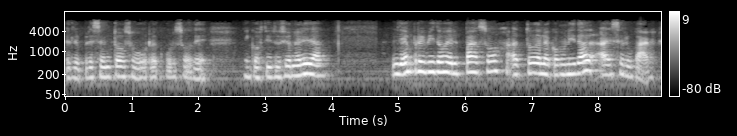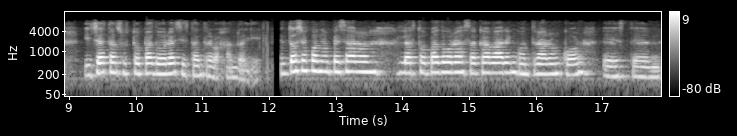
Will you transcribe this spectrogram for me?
le presentó su recurso de inconstitucionalidad, le han prohibido el paso a toda la comunidad a ese lugar y ya están sus topadoras y están trabajando allí. Entonces cuando empezaron las topadoras a acabar encontraron con, este,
